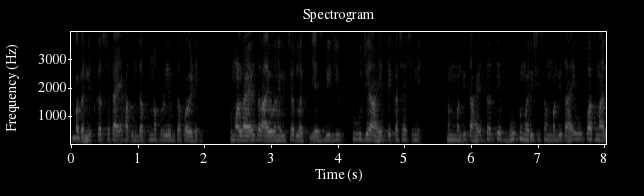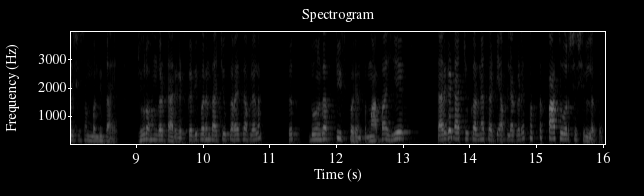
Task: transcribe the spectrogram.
बघा निष्कर्ष काय हा तुमचा पूर्ण प्रिलिमचा पॉईंट आहे. तुम्हाला डायरेक्ट जर आयोगाने विचारलं की एस डी जी टू जे आहे ते कशाशी संबंधित आहे तर ते भूकमरीशी संबंधित आहे उपासमारीशी संबंधित आहे. झिरो हंगर टार्गेट कधीपर्यंत अचीव करायचं आपल्याला? तर दोन हजार तीसपर्यंत मग आता हे टार्गेट अचीव करण्यासाठी आपल्याकडे फक्त पाच वर्ष शिल्लक आहेत.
